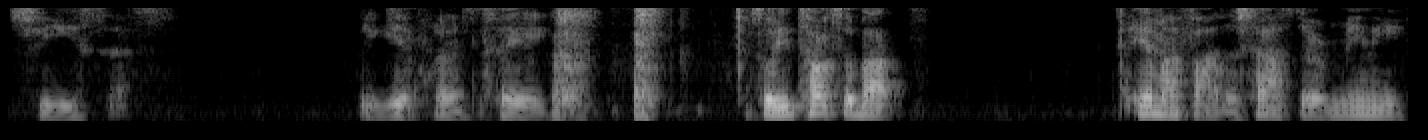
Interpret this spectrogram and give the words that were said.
Jesus. You get what I'm saying? So he talks about in my father's house, there are many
